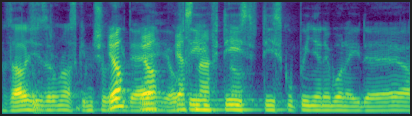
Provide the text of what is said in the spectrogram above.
záleží zrovna s kým člověk Jo, jde, jo, jo, v jasné, té v té- no. skupině nebo nejde a,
